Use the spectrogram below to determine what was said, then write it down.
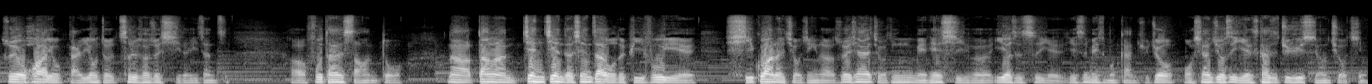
所以我后来有改用就次氯酸水洗了一阵子，呃，负担少很多。那当然，渐渐的，现在我的皮肤也习惯了酒精了，所以现在酒精每天洗个一二十次也也是没什么感觉。就我现在就是也开始继续使用酒精，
